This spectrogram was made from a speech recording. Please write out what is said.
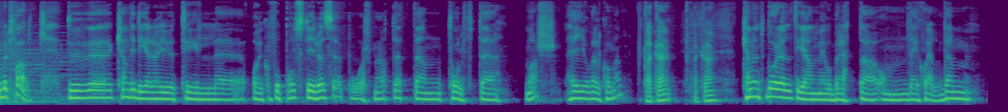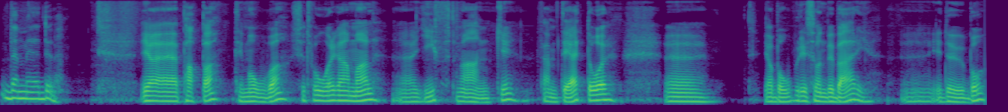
Robert Falk, du eh, kandiderar ju till eh, AIK Fotbolls styrelse på årsmötet den 12 mars. Hej och välkommen. Tackar. Tackar. Kan du inte börja lite grann med att berätta om dig själv? Vem, vem är du? Jag är pappa till Moa, 22 år gammal. Jag är gift med Anki, 51 år. Eh, jag bor i Sundbyberg i Dubo.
